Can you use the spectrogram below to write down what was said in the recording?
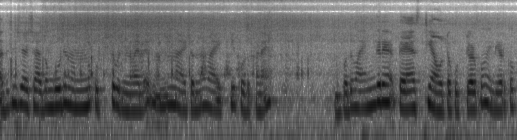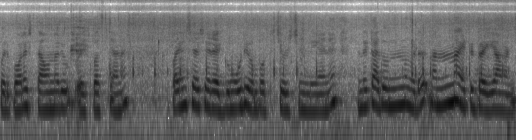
അതിനുശേഷം അതും കൂടി നന്ന് കുത്തു വിടുന്ന വരെ നന്നായിട്ടൊന്ന് വഴറ്റി കൊടുക്കണേ. അപ്പോൾ അത് ഭയങ്കര ടേസ്റ്റി ആവും കേട്ടോ കുട്ടികൾക്കും വലിയവർക്കൊക്കെ ഒരുപോലെ ഇഷ്ടമാവുന്ന ഒരു ബ്രേക്ക്ഫാസ്റ്റാണ് അപ്പോൾ അതിന് ശേഷം ഒരു എഗ്ഗും കൂടി പൊട്ടിച്ച് ഒഴിച്ചിട്ടുണ്ട് ഞാൻ എന്നിട്ട് അതൊന്നും ഇങ്ങോട്ട് നന്നായിട്ട് ഡ്രൈ ആവണ്ട.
